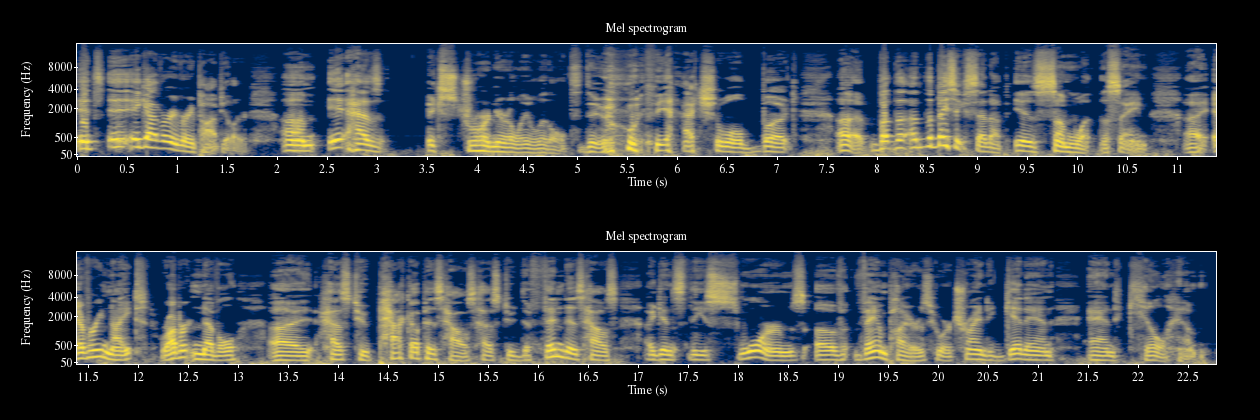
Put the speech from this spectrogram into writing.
It's it, it got very very popular. Um, it has extraordinarily little to do with the actual book. Uh, but the, the basic setup is somewhat the same. Uh, every night, Robert Neville uh, has to pack up his house, has to defend his house against these swarms of vampires who are trying to get in and kill him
